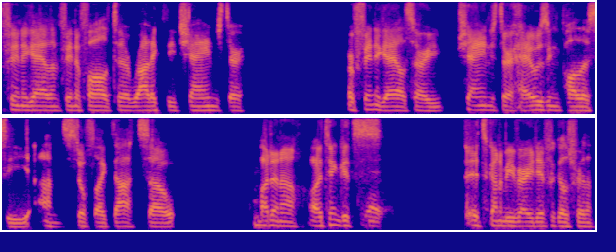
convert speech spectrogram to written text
Fine Gael and Fianna Fáil to radically change their or Fine Gael, sorry, change their housing policy and stuff like that. So I don't know. I think it's it's going to be very difficult for them.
